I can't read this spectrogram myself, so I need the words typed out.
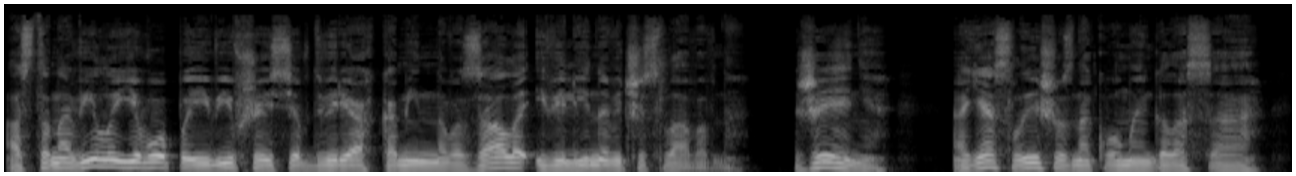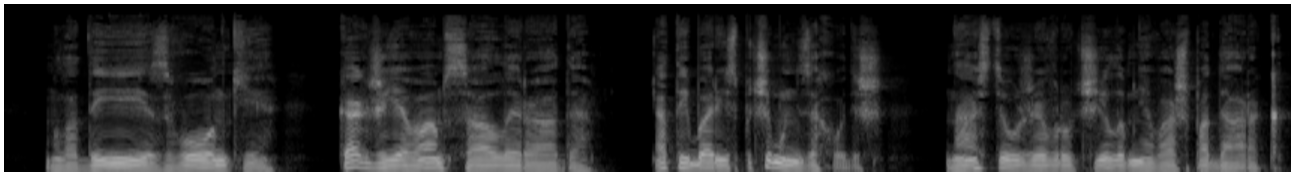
Остановила его появившаяся в дверях каминного зала Эвелина Вячеславовна. «Женя, а я слышу знакомые голоса. Молодые, звонкие. Как же я вам с Аллой рада. А ты, Борис, почему не заходишь? Настя уже вручила мне ваш подарок».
